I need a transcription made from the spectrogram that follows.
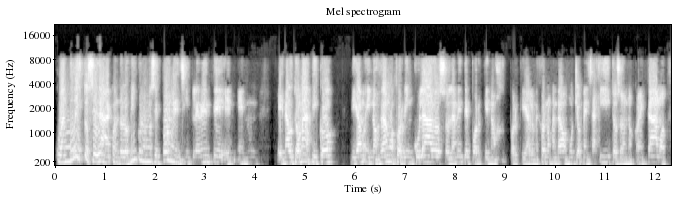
Cuando esto se da, cuando los vínculos no se ponen simplemente en, automático, digamos, y nos damos por vinculados solamente porque, nos, porque a lo mejor nos mandamos muchos mensajitos o nos conectamos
